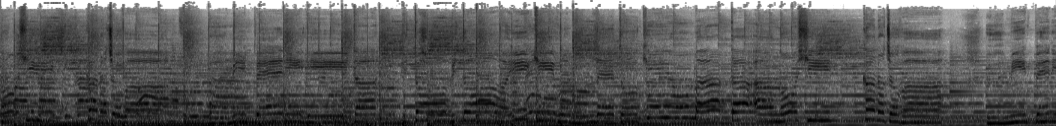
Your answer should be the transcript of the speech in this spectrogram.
の日女は海辺に。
